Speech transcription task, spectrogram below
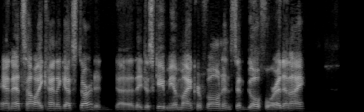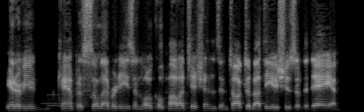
and that's how I kind of got started. Uh, they just gave me a microphone and said, "Go for it," and I interviewed campus celebrities and local politicians and talked about the issues of the day and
